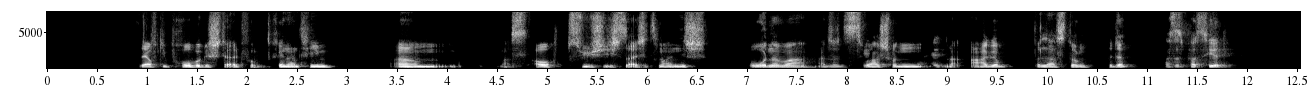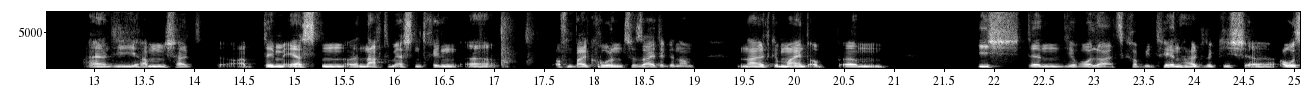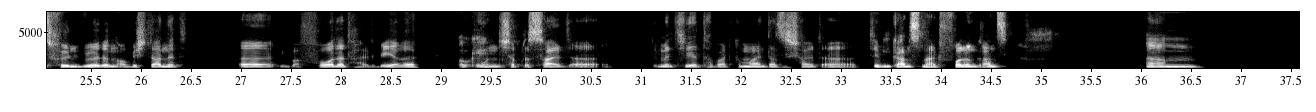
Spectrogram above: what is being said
sehr auf die Probe gestellt vom Trainerteam, ähm, was auch psychisch, sage ich jetzt mal, nicht ohne war. Also es war schon eine arge Belastung. Bitte? Was ist passiert? Äh, die haben mich halt ab dem ersten oder nach dem ersten Training äh, auf dem Balkon zur Seite genommen und halt gemeint, ob ähm, ich denn die Rolle als Kapitän halt wirklich äh, ausfüllen würde und ob ich da nicht äh, überfordert halt wäre. Okay. Und ich habe das halt äh, dementiert, habe halt gemeint, dass ich halt äh, dem Ganzen halt voll und ganz ähm,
